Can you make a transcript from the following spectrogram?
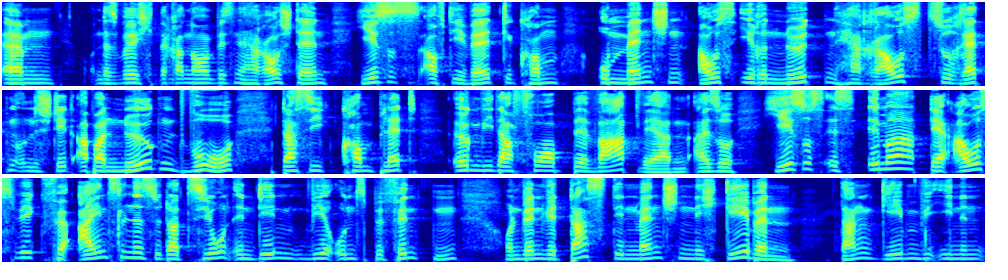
ähm, und das will ich gerade noch ein bisschen herausstellen, Jesus ist auf die Welt gekommen, um Menschen aus ihren Nöten herauszuretten. Und es steht aber nirgendwo, dass sie komplett irgendwie davor bewahrt werden. Also Jesus ist immer der Ausweg für einzelne Situationen, in denen wir uns befinden. Und wenn wir das den Menschen nicht geben, dann geben wir ihnen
